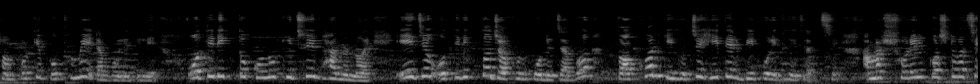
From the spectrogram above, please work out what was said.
সম্পর্কে প্রথমে এটা বলে দিলেন। অতিরিক্ত কোনো কিছুই ভালো নয়। এই যে অতিরিক্ত যখন করে যাব, তখন কি হচ্ছে? হিতের বিপরীত হয়ে যাচ্ছে। আমার শরীর কষ্ট পাচ্ছে,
